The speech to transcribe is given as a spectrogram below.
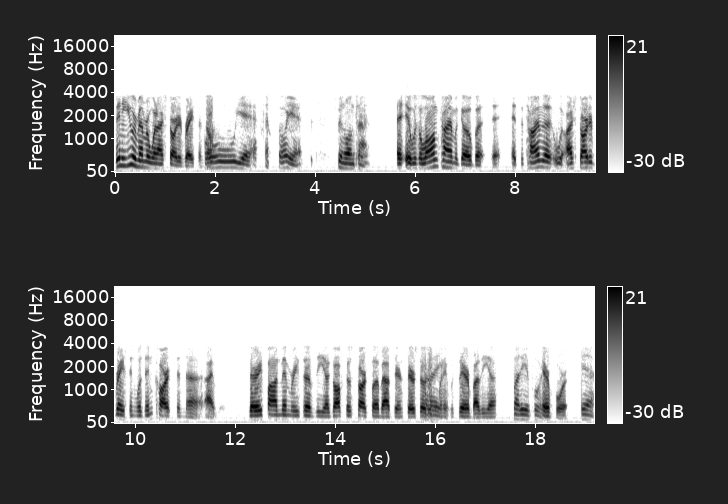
Vinny, you remember when I started racing? Oh yeah, oh yeah. It's been a long time. It it was a long time ago, but at- at the time that I started racing was in karts, and uh, I very fond memories of the uh, Gulf Coast Car Club out there in Sarasota Right. when it was there by the uh, By the airport. airport. Yeah.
